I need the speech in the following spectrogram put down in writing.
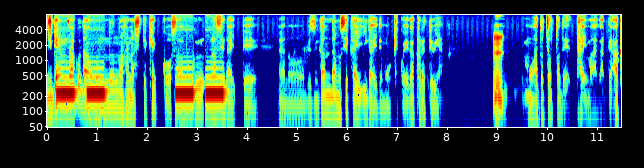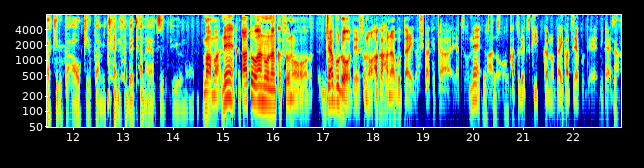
次元爆弾云々の話って結構さ、僕ら世代って、あの、別にガンダム世界以外でも結構描かれてるやん。うん。もうあとちょっとでタイマーがあって赤切るか青切るかみたいな ベタなやつっていうのを。まあまあね。あと、あの、なんかその、ジャブローでその赤花部隊が仕掛けたやつをねそう、あそうそうの、カツレツキッカーの大活躍で、みたいな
